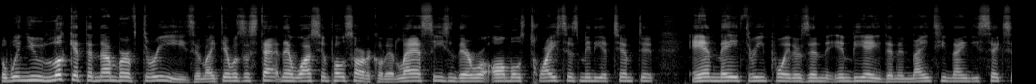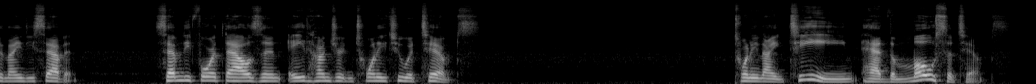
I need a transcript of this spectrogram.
But when you look at the number of threes, and like there was a stat in that Washington Post article that last season there were almost twice as many attempted and made three pointers in the NBA than in 1996 and 97. 74,822 attempts. 2019 had the most attempts.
